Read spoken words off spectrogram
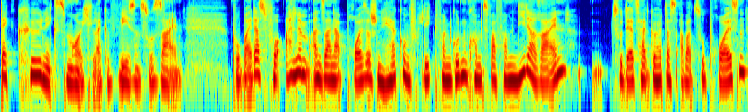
der Königsmeuchler gewesen zu sein. Wobei das vor allem an seiner preußischen Herkunft liegt. Von Gudden kommt zwar vom Niederrhein, zu der Zeit gehört das aber zu Preußen.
